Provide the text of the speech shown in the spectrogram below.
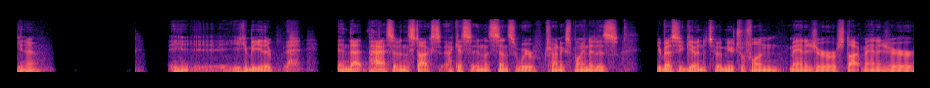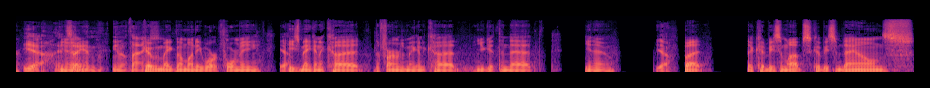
you know, y- you can be either, and that passive in the stocks. I guess in the sense we're trying to explain it is, you're basically giving it to a mutual fund manager or stock manager. yeah. And You know, saying, you know, thanks. Go make my money work for me. Yeah. He's making a cut. The firm's making a cut. You get the net. You know. Yeah. But there could be some ups. Could be some downs.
